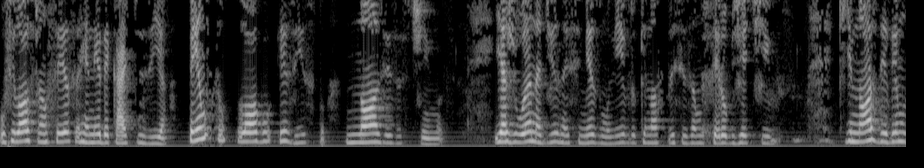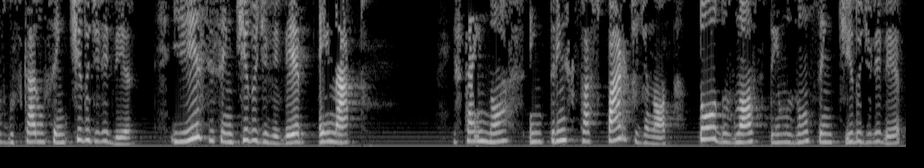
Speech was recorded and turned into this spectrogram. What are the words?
O filósofo francês René Descartes dizia: penso, logo existo. Nós existimos. E a Joana diz nesse mesmo livro que nós precisamos ter objetivos, que nós devemos buscar um sentido de viver. E esse sentido de viver é inato. Está em nós, é intrínseco, faz parte de nós. Todos nós temos um sentido de viver.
